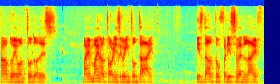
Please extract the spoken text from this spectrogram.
How do I want to do this? My Minotaur is going to die. He's down to 37 life.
